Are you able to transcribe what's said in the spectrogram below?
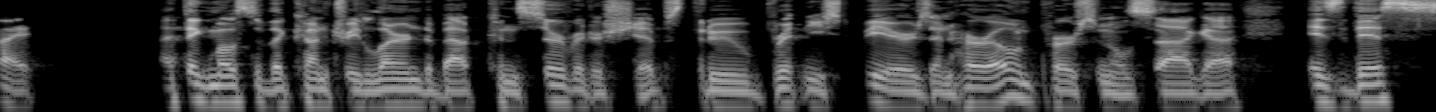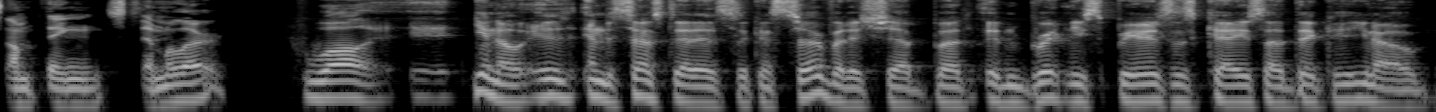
Right. I think most of the country learned about conservatorships through Britney Spears and her own personal saga. Is this something similar? Well, you know, in the sense that it's a conservatorship, but in Britney Spears' case, I think, you know,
